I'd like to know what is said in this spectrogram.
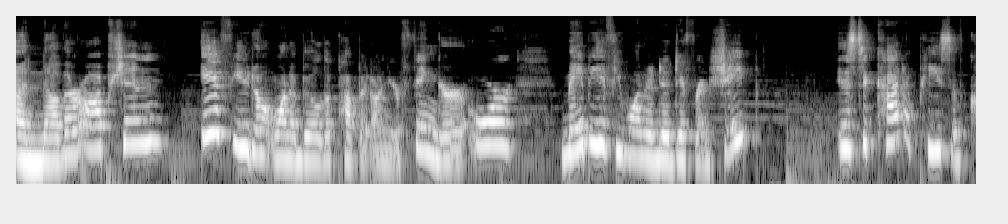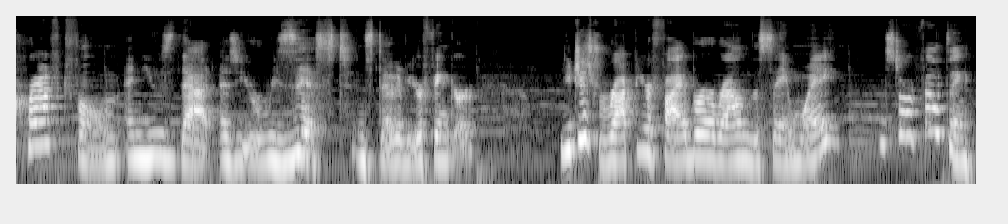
Another option, if you don't want to build a puppet on your finger, or maybe if you wanted a different shape, is to cut a piece of craft foam and use that as your resist instead of your finger. You just wrap your fiber around the same way and start felting.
